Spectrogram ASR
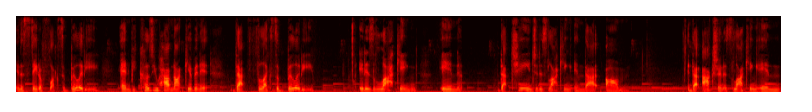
in a state of flexibility. And because you have not given it that flexibility, it is lacking in that change. It is lacking in that um, in that action. It's lacking in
